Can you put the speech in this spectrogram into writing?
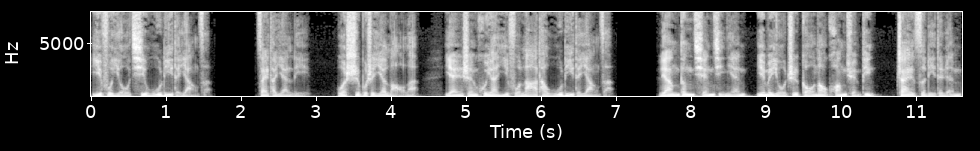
一副有气无力的样子。在他眼里，我是不是也老了？眼神灰暗，一副邋遢无力的样子。梁登前几年因为有只狗闹狂犬病，寨子里的人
